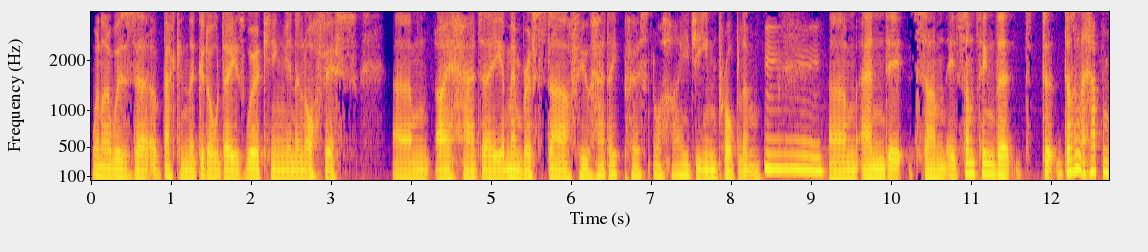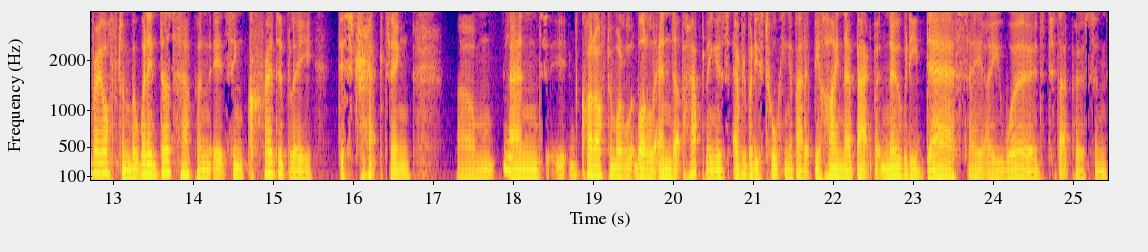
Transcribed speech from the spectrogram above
when I was uh, back in the good old days working in an office, um, I had a, a member of staff who had a personal hygiene problem, um, and it's um, it's something that d- doesn't happen very often. But when it does happen, it's incredibly distracting. Um, And it, quite often, what will end up happening is everybody's talking about it behind their back, but nobody dare say a word to that person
